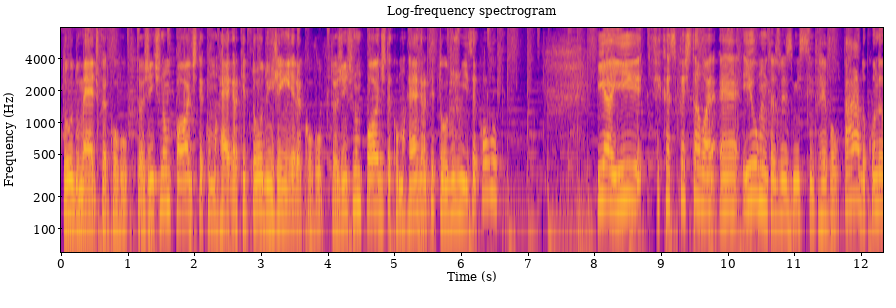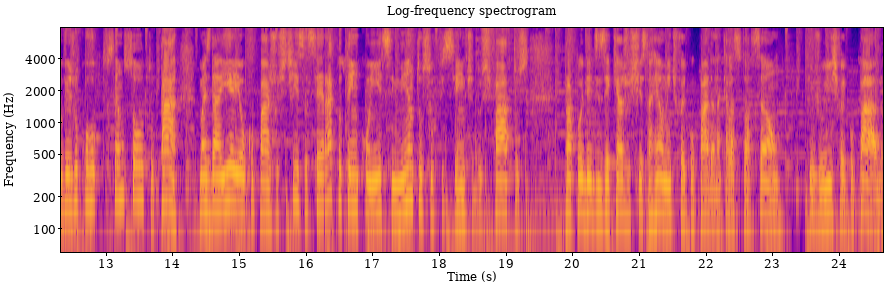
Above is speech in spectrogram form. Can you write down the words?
todo médico é corrupto. A gente não pode ter como regra que todo engenheiro é corrupto. A gente não pode ter como regra que todo juiz é corrupto. E aí fica essa questão. É, é, eu muitas vezes me sinto revoltado quando eu vejo o corrupto sendo solto, tá? Mas daí eu ocupar a justiça, será que eu tenho conhecimento suficiente dos fatos para poder dizer que a justiça realmente foi culpada naquela situação? Que o juiz foi culpado?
